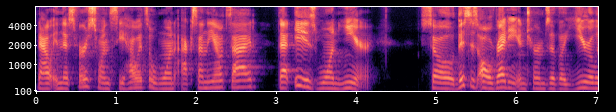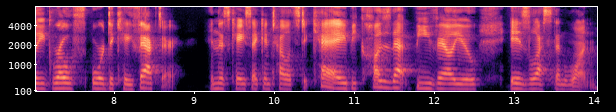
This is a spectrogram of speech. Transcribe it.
Now in this first one, see how it's a 1x on the outside? That is one year. So this is already in terms of a yearly growth or decay factor. In this case, I can tell it's decay because that b value is less than 1.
